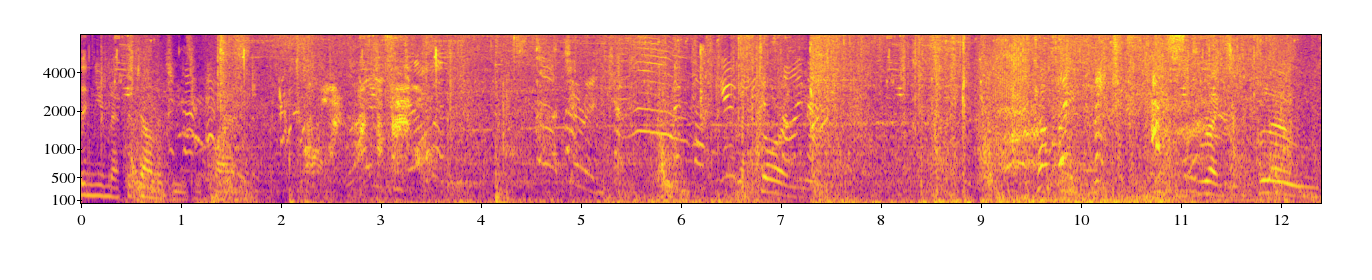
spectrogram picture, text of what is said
And new methodologies required. Restoring you. Strength flows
